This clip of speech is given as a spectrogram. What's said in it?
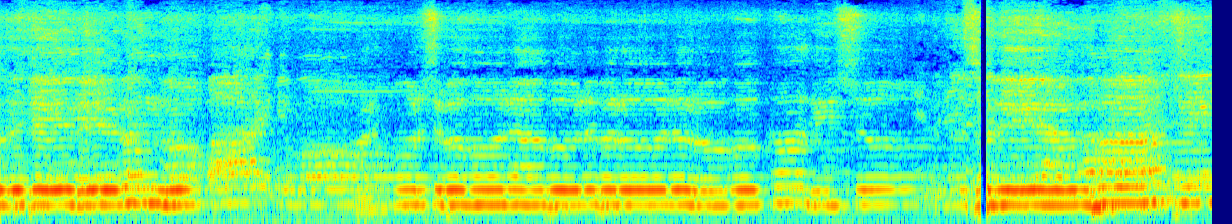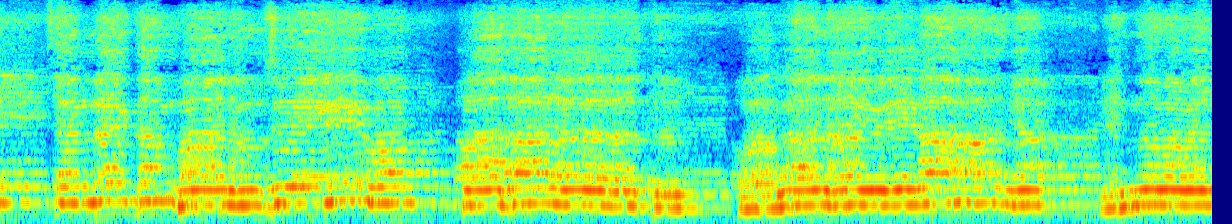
സ്തുതി ചെയ്തിടുന്നു പാലും ജീവൻ പാതാളത്ത് പോകാനായി വീരാഞ്ഞ എന്നും അവൻ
